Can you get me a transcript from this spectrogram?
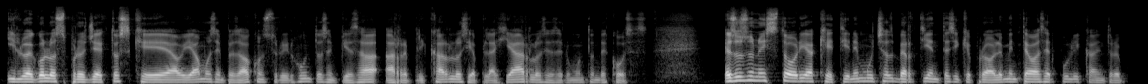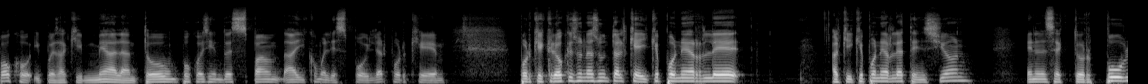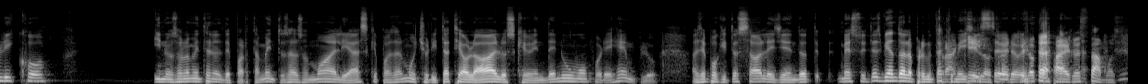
Y luego los proyectos que habíamos empezado a construir juntos empieza a replicarlos y a plagiarlos y a hacer un montón de cosas. Eso es una historia que tiene muchas vertientes y que probablemente va a ser publicada dentro de poco. Y pues aquí me adelanto un poco haciendo spam, ahí como el spoiler, porque, porque creo que es un asunto al que hay que ponerle, al que hay que ponerle atención en el sector público y no solamente en el departamento, o sea, son modalidades que pasan mucho. Ahorita te hablaba de los que venden humo, por ejemplo. Hace poquito estaba leyendo, me estoy desviando de la pregunta que me Tranquilo, hiciste, pero tranquilo, que para eso estamos.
